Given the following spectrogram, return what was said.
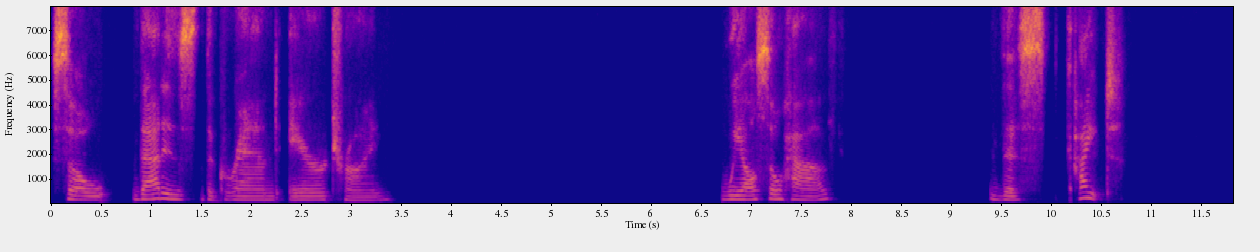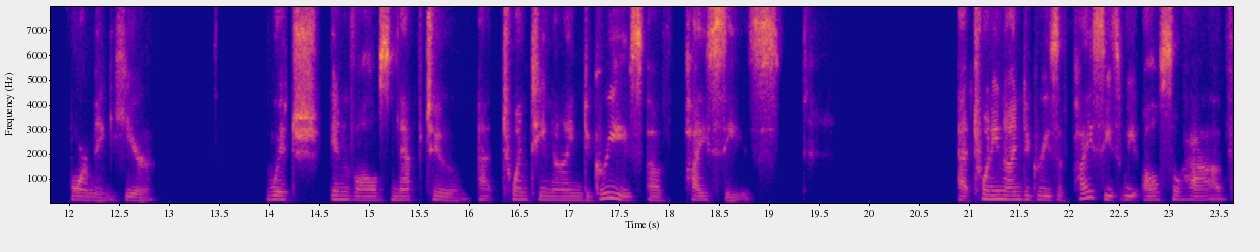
So that is the grand air trine we also have this kite forming here, which involves Neptune at 29 degrees of Pisces. At 29 degrees of Pisces, we also have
